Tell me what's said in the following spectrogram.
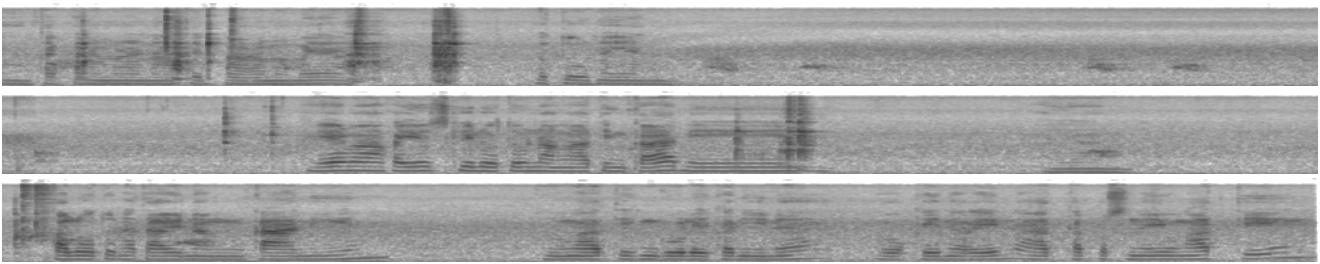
Ayan, takpan naman natin para mamaya luto na yan. Ayan mga kayotski, luto na ang ating kanin. Ayan. Kaluto na tayo ng kanin. Yung ating gulay kanina, okay na rin. At tapos na yung ating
